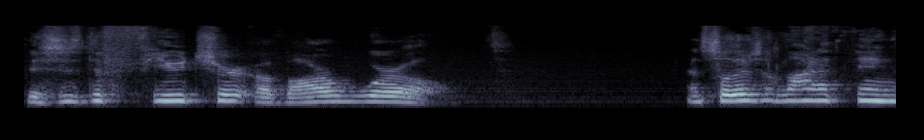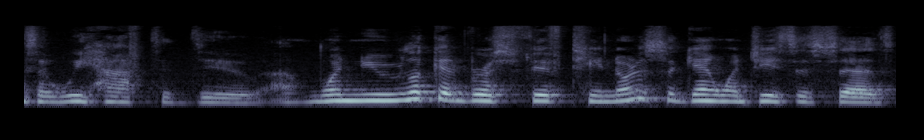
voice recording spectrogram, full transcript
This is the future of our world. And so there's a lot of things that we have to do. Um, when you look at verse 15, notice again what Jesus says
